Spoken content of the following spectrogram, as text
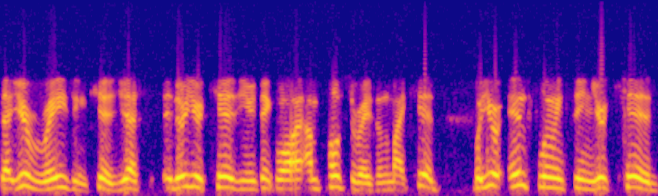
that you're raising kids, yes, they're your kids, and you think, well, I'm supposed to raise them, my kids, but you're influencing your kids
